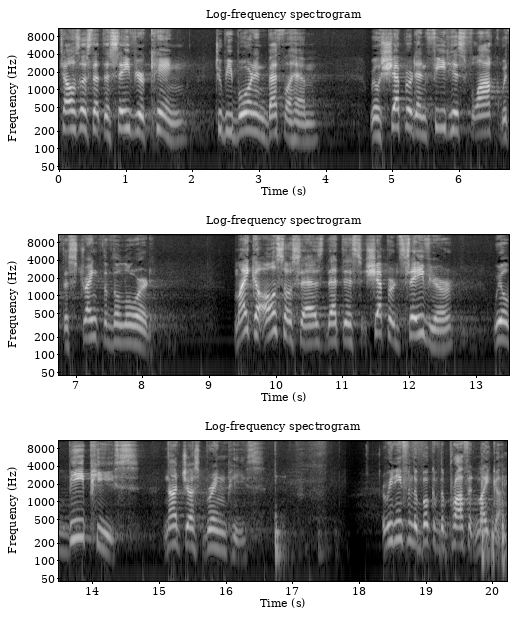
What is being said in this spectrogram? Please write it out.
tells us that the Savior King, to be born in Bethlehem, will shepherd and feed his flock with the strength of the Lord. Micah also says that this shepherd Savior will be peace, not just bring peace. A reading from the book of the prophet Micah.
